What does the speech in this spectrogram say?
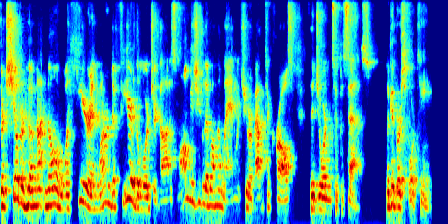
Their children who have not known will hear and learn to fear the Lord your God as long as you live on the land which you are about to cross the Jordan to possess. Look at verse 14.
